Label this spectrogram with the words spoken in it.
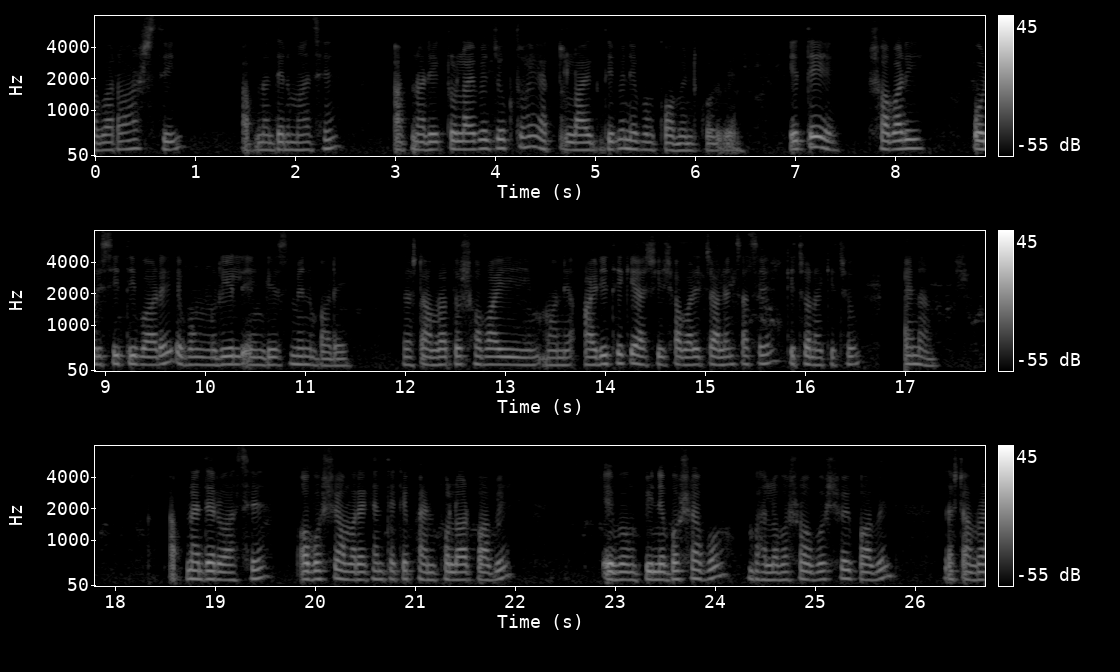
আবারও আসছি আপনাদের মাঝে। আপনারা একটু লাইভে যুক্ত হয়ে একটা লাইক দেবেন এবং কমেন্ট করবেন। এতে সবারই পরিচিতি বাড়ে এবং রিল এঙ্গেজমেন্ট বাড়ে। জাস্ট আমরা তো সবাই মানে আইডি থেকে আসি, সবারই চ্যালেঞ্জ আছে, কিছু না কিছু, তাই না? আপনাদেরও আছে। অবশ্যই আমার এখান থেকে ফ্যান ফলোয়ার পাবে এবং পিনে বসাবো, ভালোবাসা অবশ্যই পাবেন। জাস্ট আমরা,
